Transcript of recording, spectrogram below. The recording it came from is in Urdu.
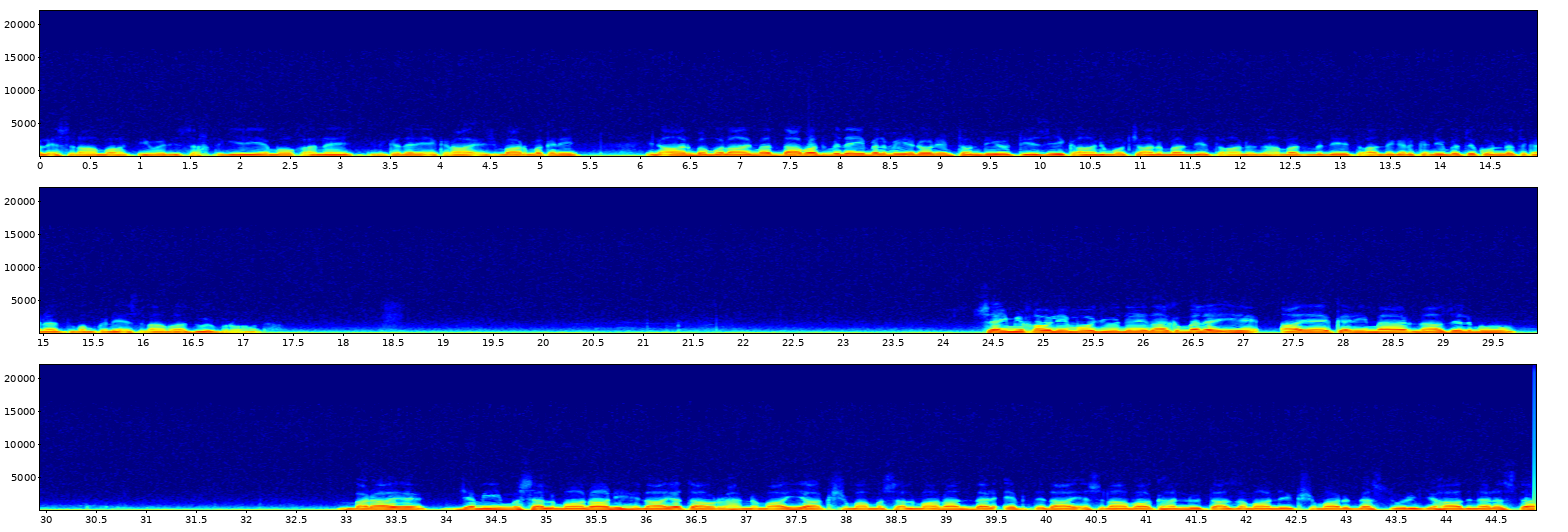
الاسلام باقی ودی سختگیری موقع نہیں ان قدر اقراء اجبار مکنی۔ ان آن با ملائمت دعوت بدئی بل بھی رولین تندی و تیزی کا آن موچان بندی تو آن زحمت بدئی تو آدگر کنی بس کنت کنت ممکن اسلام دور برو ہوتا سیمی قولی موجود ہے کہ بلے یہ آیے کریمہ نازل بو۔ برائے جمی مسلمانانی ہدایت اور رہنمائی شما مسلمانان در ابتداء اسلام آکھنو تا زمانے شمار دستوری جہاد نرستا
